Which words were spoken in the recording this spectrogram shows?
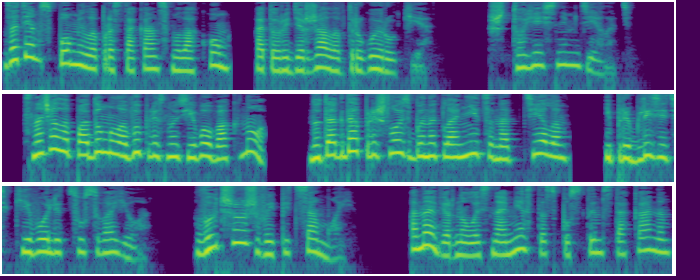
Затем вспомнила про стакан с молоком, который держала в другой руке. Что ей с ним делать? Сначала подумала выплеснуть его в окно, но тогда пришлось бы наклониться над телом и приблизить к его лицу свое. Лучше уж выпить самой. Она вернулась на место с пустым стаканом,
